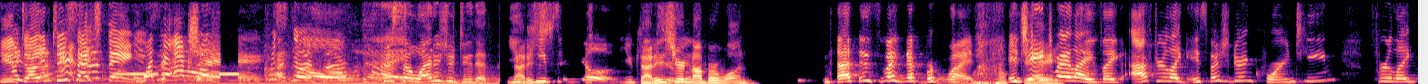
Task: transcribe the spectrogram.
You don't do such things. What the actual Christall? Christall, why did you do that? You That is- it real. You That is your real. number one. That is my number one. Okay. It changed my life. Like after like especially during quarantine for like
